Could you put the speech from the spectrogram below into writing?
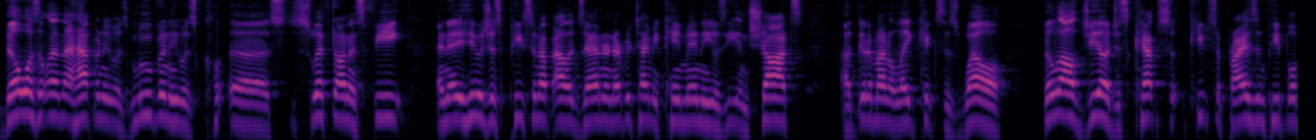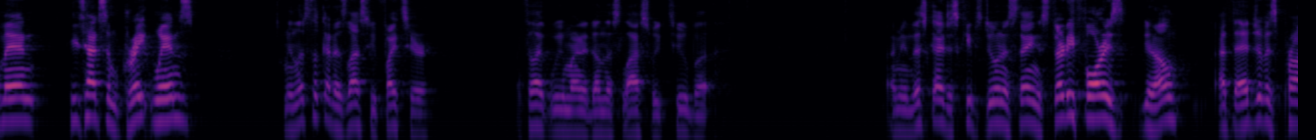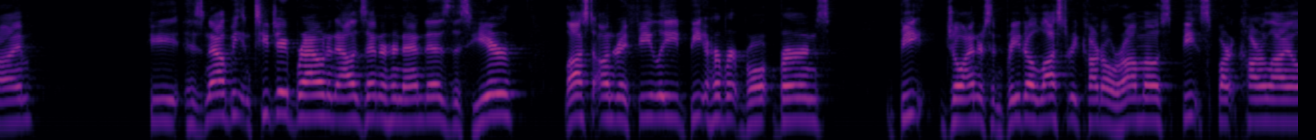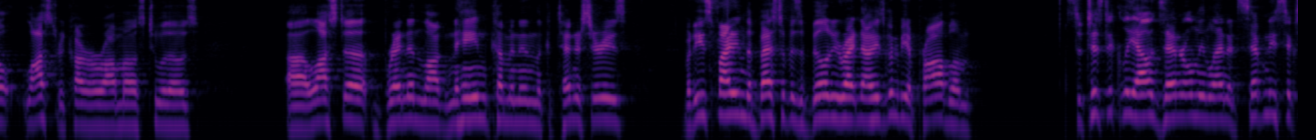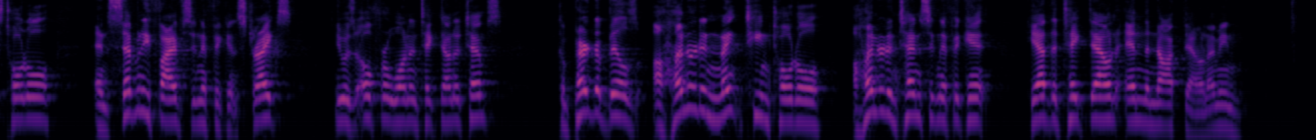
Bill wasn't letting that happen. He was moving, he was uh, swift on his feet, and he was just piecing up Alexander. And every time he came in, he was eating shots, a good amount of leg kicks as well. Bill Algeo just kept keep surprising people, man. He's had some great wins. I mean, let's look at his last few fights here. I feel like we might have done this last week too, but I mean, this guy just keeps doing his thing. He's 34. He's, you know, at the edge of his prime. He has now beaten TJ Brown and Alexander Hernandez this year. Lost to Andre Fili, beat Herbert Burns, beat Joanderson Brito, lost to Ricardo Ramos, beat Spark Carlyle, lost to Ricardo Ramos, two of those. Uh, lost to Brendan Loughnane coming in the contender series. But he's fighting the best of his ability right now. He's going to be a problem. Statistically, Alexander only landed 76 total and 75 significant strikes. He was 0 for 1 in takedown attempts. Compared to Bill's 119 total, 110 significant, he had the takedown and the knockdown. I mean,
